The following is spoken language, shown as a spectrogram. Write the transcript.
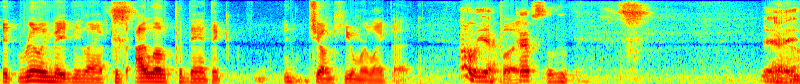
it really made me laugh because I love pedantic junk humor like that. Oh yeah, but, absolutely. Yeah, it,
